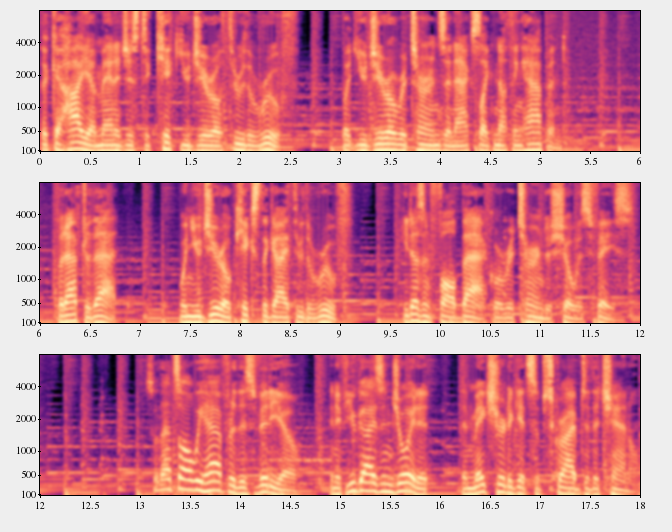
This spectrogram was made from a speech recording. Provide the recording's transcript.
the Kehaya manages to kick Yujiro through the roof, but Yujiro returns and acts like nothing happened. But after that, when Yujiro kicks the guy through the roof, he doesn't fall back or return to show his face. So that's all we have for this video, and if you guys enjoyed it, then make sure to get subscribed to the channel.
